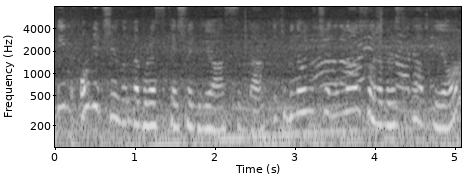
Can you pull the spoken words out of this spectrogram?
2013 yılında burası keşfediliyor aslında. 2013 yılından sonra burası patlıyor.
